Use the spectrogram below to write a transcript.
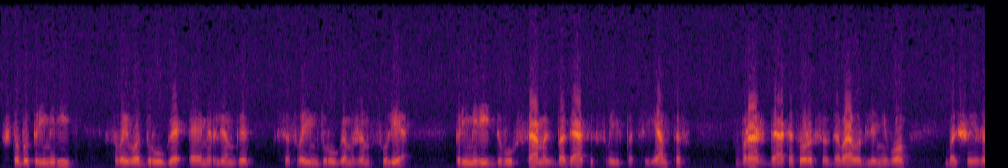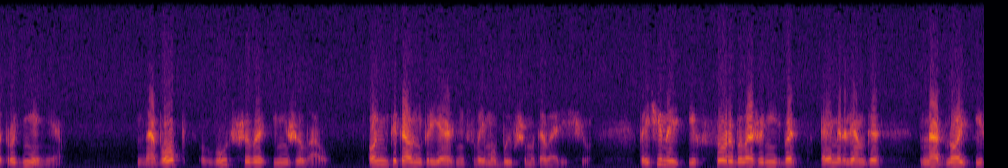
чтобы примирить своего друга Эмерлинга со своим другом Жансуле, примирить двух самых богатых своих пациентов, вражда которых создавала для него большие затруднения. Набоб лучшего и не желал. Он не питал неприязни к своему бывшему товарищу. Причиной их ссоры была женитьба Эмерленга на одной из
